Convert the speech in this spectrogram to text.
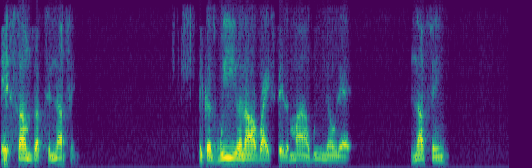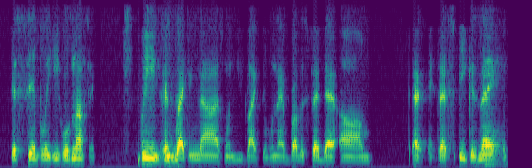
it sums up to nothing. Because we, in our right state of mind, we know that nothing just simply equals nothing. We can recognize when you like the, when that brother said that um that that speaker's name.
